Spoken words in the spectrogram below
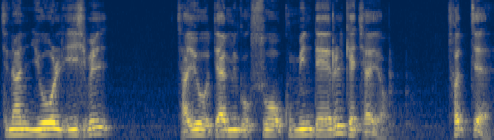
지난 6월 20일 자유 대한민국 수호 국민대회를 개최하여 첫째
